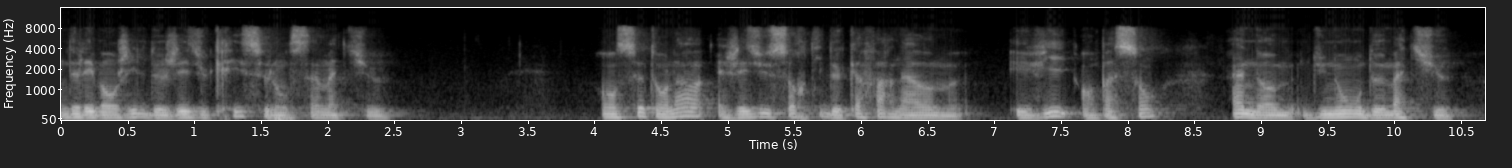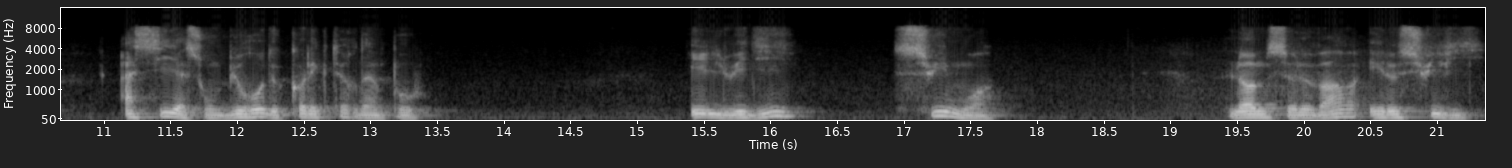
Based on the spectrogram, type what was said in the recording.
de l'évangile de Jésus-Christ selon Saint Matthieu. En ce temps-là, Jésus sortit de Capharnaüm et vit en passant un homme du nom de Matthieu, assis à son bureau de collecteur d'impôts. Il lui dit, Suis-moi. L'homme se leva et le suivit.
